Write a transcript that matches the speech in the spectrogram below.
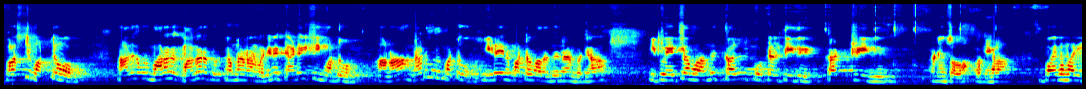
ஃபர்ஸ்ட் மட்டும் வரும். அதுக்கப்புறம் மர மகர குறுக்கம்னா நான் பார்த்தீங்கன்னா கடைசி மட்டும் வரும். ஆனா நடுவில் மட்டும் வரும். இடையில மட்டும் வர்றது என்னன்னு பார்த்தீங்கன்னா இப்போ எக்ஸாம்பிள் வந்து கல் கூட்டல் தீது கற்று இது அப்படின்னு சொல்லலாம் ஓகேங்களா? இப்போ இந்த மாதிரி.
